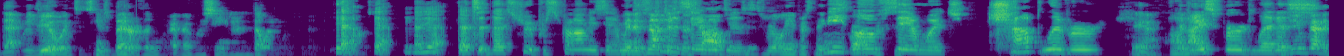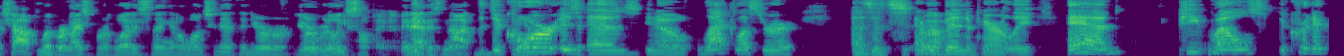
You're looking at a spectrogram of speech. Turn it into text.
that review, it, it seems better than what I've ever seen in a deli yeah, yeah, yeah, yeah. That's that's true. Pastrami sandwich. I mean, it's not just nostalgia. It's, really interesting. meatloaf sandwich, chopped liver Yeah. on If- iceberg If lettuce. you've got a chopped liver and iceberg lettuce thing at a luncheonette, then you're you're really something. I mean, that is not. the decor is as you know lackluster as it's ever Well. been apparently and pete wells the critic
